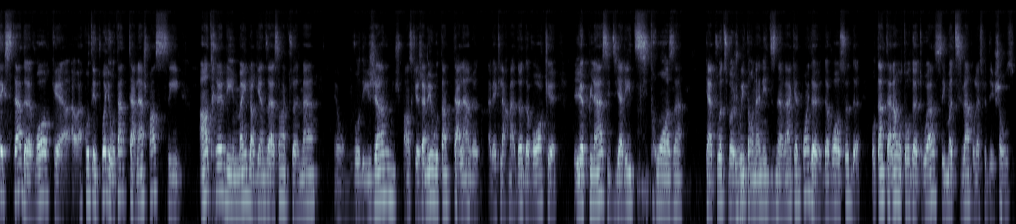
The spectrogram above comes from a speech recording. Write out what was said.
excitant de voir qu'à à côté de toi, il y a autant de talent. Je pense que c'est entre les mains de l'organisation actuellement, au niveau des jeunes, je pense qu'il n'y a jamais eu autant de talent avec l'Armada, de voir que le plan, c'est d'y aller d'ici trois ans. Quand toi, tu vas jouer ton année 19 ans, à quel point de, voir ça, de, autant de talent autour de toi, c'est motivant pour la suite des choses?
